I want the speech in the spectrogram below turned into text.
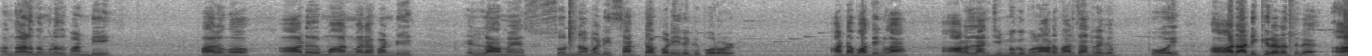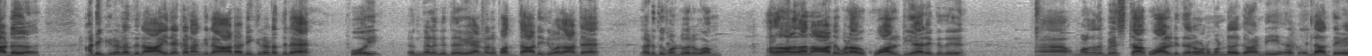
அங்காள தொங்குறது பண்டி. பாருங்க ஆடு மான் மர பண்டி. எல்லாமே சொன்னபடி சட்டப்படி இருக்குது பொருள். ஆட்டை பார்த்தீங்களா? ஆடெல்லாம் ஜிம்முக்கு போகணும் ஆடு மாதிரி தான் இருக்குது போய் ஆடு அடிக்கிற இடத்துல ஆடு அடிக்கிற இடத்துல ஆயிரக்கணக்கில் ஆடு அடிக்கிற இடத்துல போய் எங்களுக்கு தேவையான ஒரு பத்து ஆடு இருபது ஆட்டை எடுத்து கொண்டு வருவோம். அதனால தான் ஆடு இவ்வளவு குவாலிட்டியாக இருக்குது. உங்களுக்கு உங்களுக்கு பெஸ்ட்டாக குவாலிட்டி தரணுமன்றதுக்காண்டி எல்லாத்தையுமே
